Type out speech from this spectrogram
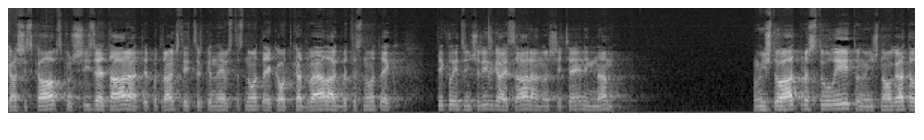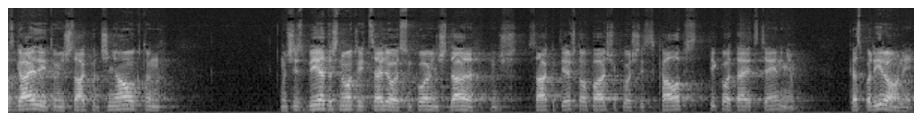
Kā šis kāps, kurš iziet ārā, te pat rakstīts, ir, ka nevis tas notiek kaut kad vēlāk, bet tas notiek tik līdz viņš ir izgājis ārā no šī ķēniņa nama. Un viņš to atprast tūlīt, un viņš nav gatavs gaidīt, un viņš sāk pat žņaukt, un, un šis biedrs nokrīt ceļos, un ko viņš dara? Viņš saka tieši to pašu, ko šis kalps tikko teica ķēniņam. Kas par ironiju?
